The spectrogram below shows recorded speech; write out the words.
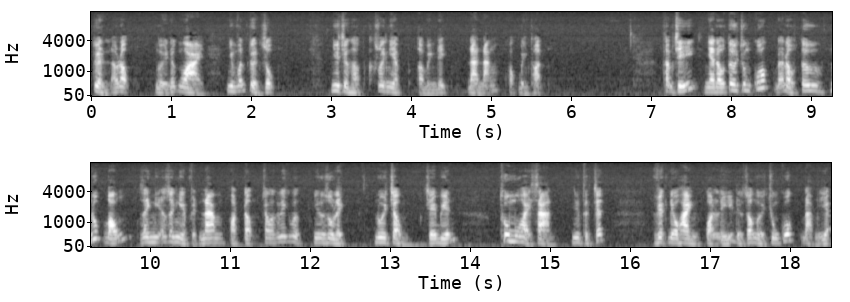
tuyển lao động người nước ngoài nhưng vẫn tuyển dụng, như trường hợp các doanh nghiệp ở Bình Định, Đà Nẵng hoặc Bình Thuận. Thậm chí, nhà đầu tư Trung Quốc đã đầu tư núp bóng danh nghĩa doanh nghiệp Việt Nam hoạt động trong các lĩnh vực như du lịch, nuôi trồng, chế biến, thu mua hải sản, nhưng thực chất việc điều hành quản lý đều do người Trung Quốc đảm nhiệm,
